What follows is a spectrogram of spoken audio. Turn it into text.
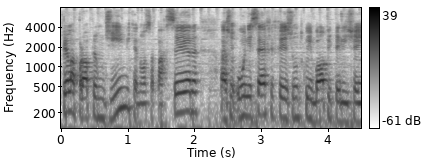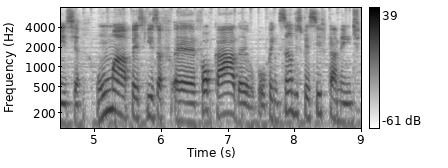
pela própria Undime, que é nossa parceira, a Unicef fez junto com o Ibope Inteligência uma pesquisa é, focada, ou pensando especificamente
